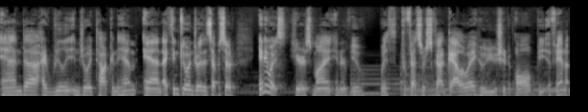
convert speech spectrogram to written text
And uh, I really enjoyed talking to him. And I think you'll enjoy this episode. Anyways, here's my interview with Professor Scott Galloway, who you should all be a fan of.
